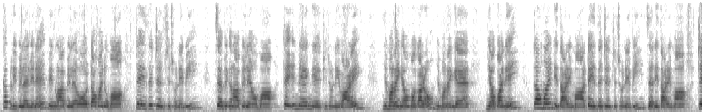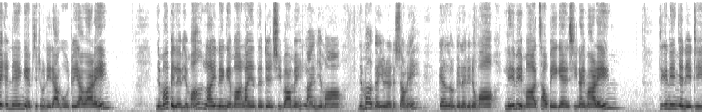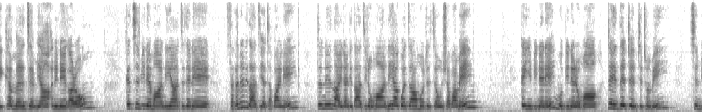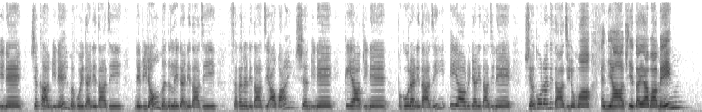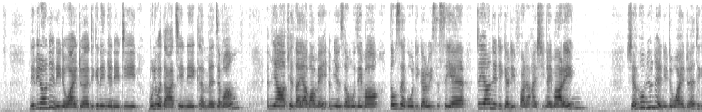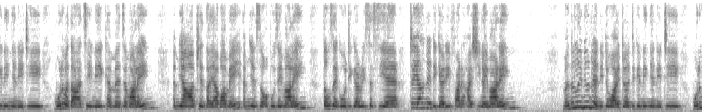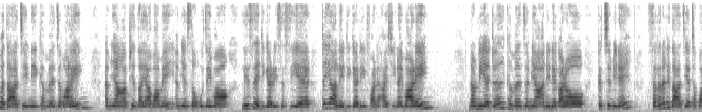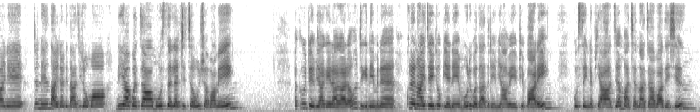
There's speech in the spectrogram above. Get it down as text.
ကပ်ပလီပင်လယ်ပြင်နဲ့ပင်ကလာပင်လယ်ပေါ်တောင်ပိုင်းတို့မှာတိတ်အသစ်တင်ဖြစ်ထွန်းနေပြီးကြံပင်ကလာပင်လယ်အော်မှာတိတ်အနှဲငယ်ဖြစ်ထွန်းနေပါတယ်။မြန်မာနိုင်ငံမှာကတော့မြန်မာနိုင်ငံမြောက်ပိုင်းနဲ့တောင်ပိုင်းဒေသတွေမှာတိတ်အသစ်တင်ဖြစ်ထွန်းနေပြီးကြံဒေသတွေမှာတိတ်အနှဲငယ်ဖြစ်ထွန်းနေတာကိုတွေ့ရပါတယ်။မြမပင်လယ်ပြင်မှာလိုင်းနေငယ်မှာလိုင်းရင်တင်တင်ရှိပါမယ်။လိုင်းမြင်မှာမြမကယူရန်တစ်လျှောက်နဲ့ ကမ်းလွန်ပင်လယ်ပြင်တို့မှာ၄ပေမှ6ပေခန့်ရှိနိုင်ပါတယ်။ဒီကနေ့ညနေထိခန့်မှန်းချက်များအနေနဲ့ကတော့ကချင်ပြည်နယ်မှာနေရာကျကျနဲ့စကနယ်ဒေသကြီးအထက်ပိုင်းနဲ့တနင်္သာရီတိုင်းဒေသကြီးတို့မှာနေရာကွက်ကြားမှုတစ်ကြုံရှာပါမယ်။ကရင်ပြည်နယ်နဲ့မွန်ပြည်နယ်တို့မှာတိတ်အသစ်တင်ဖြစ်ထွန်းပြီးချင်းပြည်နယ်ရခိုင်ပြည်နယ်မကွေးတိုင်းဒေသကြီးနေပြည်တော်မန္တလေးတိုင်းဒေသကြီး စကနယ်ဒေသကြီးအောက်ပိုင်းရှမ်းပြည်နယ်ကယားပြည်နယ်ပဲခူးတိုင်းဒေသကြီးအေရရီတိုင်းဒေသကြီးနဲ့ရန်ကုန်တိုင်းဒေသကြီးတို့မှာအများအဖြစ်တက်ရပါမယ်။နေပြည်တော်နဲ့နေတော်ဝိုက်အတွက်ဒီကနေ့ညနေထိမိုးလေဝသအခြေအနေခန့်မှန်းချက်မှာအများအဖြစ်တက်ရပါမယ်။အမြင့်ဆုံးမူချိန်မှာ39ဒီဂရီဆစ်စီယပ်100ဒီဂရီဖာရင်ဟိုက်ရှိနိုင်ပါတယ်။ရန်ကုန်မြို့နယ်နေတဝိုက်အတွက်ဒီကနေ့ညနေထိမိုးလေဝသအခြေအနေခံမှန်းကြပါလိမ့် အများအဖြစ်သာရပါမယ်အမြင့်ဆုံးအပူချိန်ပါလိမ့်39ဒီဂရီဆက်စီယပ်102ဒီဂရီဖာရင်ဟိုက်ရှိနိုင်ပါတယ်မန္တလေးမြို့နယ်နေတဝိုက်အတွက်ဒီကနေ့ညနေထိမိုးလေဝသအခြေအနေခံမှန်းကြပါလိမ့်အများအဖြစ်သာရပါမယ်အမြင့်ဆုံးပူချိန်မှာ40ဒီဂရီဆက်စီယပ်104ဒီဂရီဖာရင်ဟိုက်ရှိနိုင်ပါတယ်နောက်နေ့ရက်အတွက်ခန့်မှန်းချက်များအနေနဲ့ကတော့ကချင်ပြည်နယ်စကနဒေသကြီးအထက်ပိုင်းနဲ့တနင်္သာရီတိုင်းဒေသကြီးတို့မှာနေရာကွက်ကြားမိုးဆက်လက်တစ်ချုံရွာပါမယ်။ အခုတင်ပြခဲ့တာကတော့ဒီကနေ့မနက်9:00နာရီချိန်ထုတ်ပြန်တဲ့မိုးလေဝသသတင်းများပဲဖြစ်ပါတယ်။ကိုစိတ်နှဖျားစမ်းမချမ်းသာကြပါစေရှင်။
